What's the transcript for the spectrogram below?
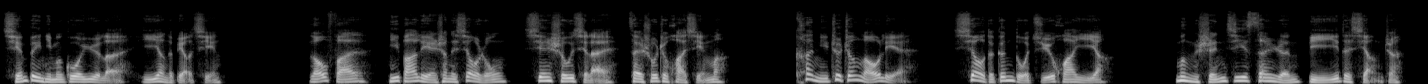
前辈你们过誉了一样的表情。劳烦你把脸上的笑容先收起来再说这话行吗？看你这张老脸，笑得跟朵菊花一样。孟神机三人鄙夷的想着。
